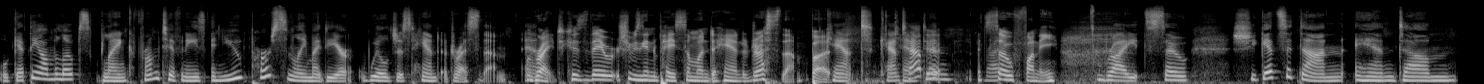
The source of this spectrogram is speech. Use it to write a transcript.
we'll get the envelopes blank from Tiffany's and you personally, my dear, will just hand address them. And Right, because they were, she was going to pay someone to hand address them, but Can't, can't, can't happen. it. It's Right. so funny. Right. So she gets it done and um,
